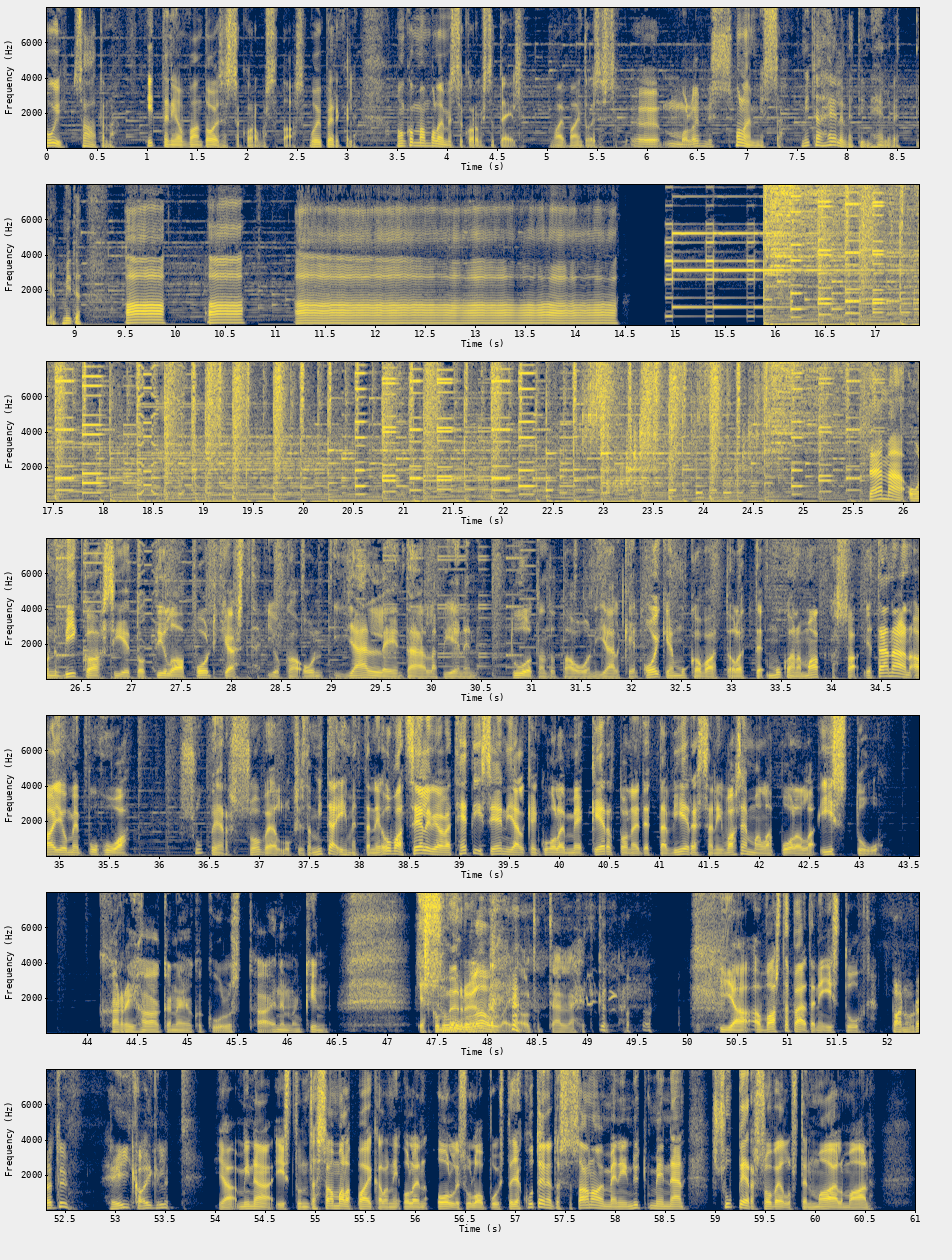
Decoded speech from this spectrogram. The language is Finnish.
Hui, saatana. Itteni on vaan toisessa korvassa taas. Voi perkele. Onko mä molemmissa korvissa teillä? Vai vain toisessa? Öö, molemmissa. Molemmissa. Mitä helvetin helvettiä? Mitä? A, a, a. Tämä on Vikasietotila podcast, joka on jälleen täällä pienen tuotantotauon jälkeen. Oikein mukavaa, että olette mukana matkassa. Ja tänään aiomme puhua supersovelluksista. Mitä ihmettä ne ovat? Selviävät heti sen jälkeen, kun olemme kertoneet, että vieressäni vasemmalla puolella istuu. Kari Haakana, joka kuulostaa enemmänkin suulaulajalta tällä hetkellä. Ja vastapäätäni istuu Panu Räty, hei kaikille. Ja minä istun tässä samalla paikallani, olen Olli Sulopuista. Ja kuten jo tuossa sanoimme, niin nyt mennään supersovellusten maailmaan.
